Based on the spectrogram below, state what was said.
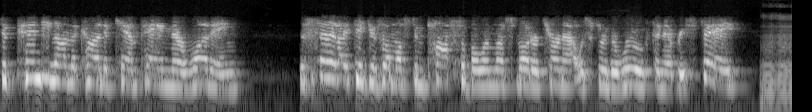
depending on the kind of campaign they're running. The Senate, I think, is almost impossible unless voter turnout was through the roof in every state. Mm-hmm.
